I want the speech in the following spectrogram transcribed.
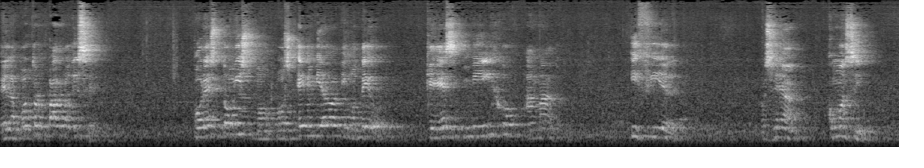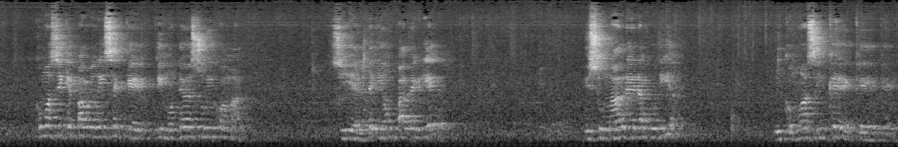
el apóstol Pablo dice, por esto mismo os he enviado a Timoteo, que es mi hijo amado y fiel. O sea, ¿cómo así? ¿Cómo así que Pablo dice que Timoteo es su hijo amado? Si él tenía un padre griego y su madre era judía. ¿Y cómo así que,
